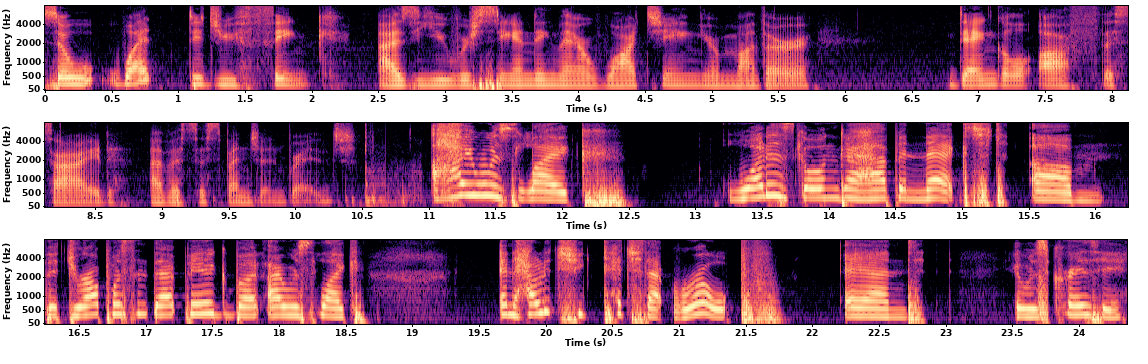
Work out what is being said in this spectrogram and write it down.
So, what did you think as you were standing there watching your mother dangle off the side of a suspension bridge? I was like, what is going to happen next? Um, the drop wasn't that big, but I was like, and how did she catch that rope? And it was crazy.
